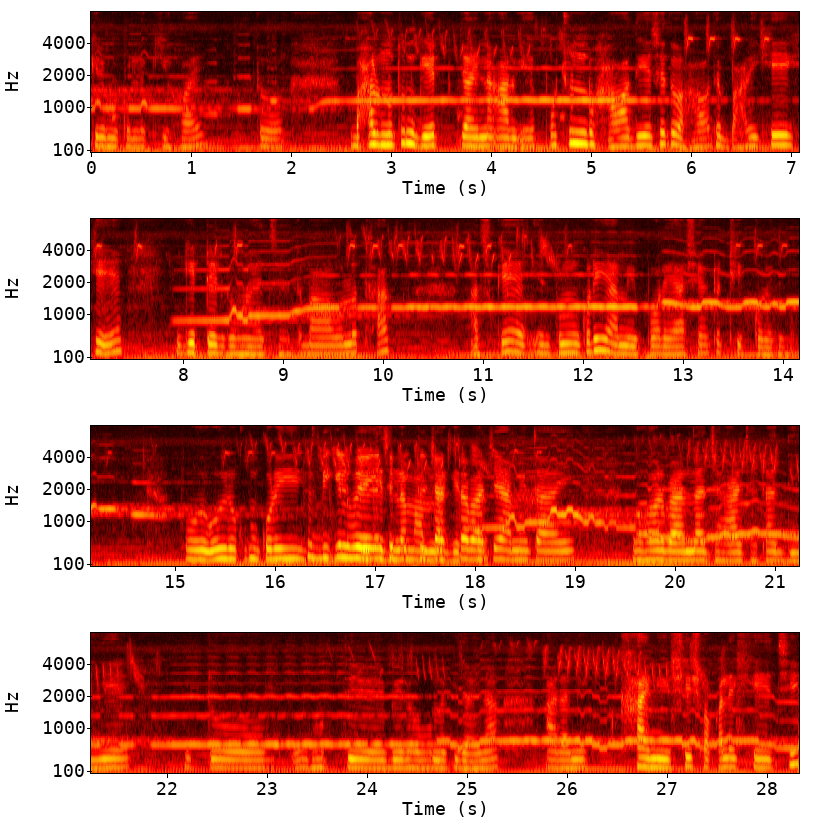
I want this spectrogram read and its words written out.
কীরকম করলে কি হয়। তো ভালো নতুন গেট জানি না আর প্রচণ্ড হাওয়া দিয়েছে তো হাওয়াতে বাড়ি খেয়ে খেয়ে গেটটা এরকম হয়েছে। তো বাবা বলল থাক আজকে এরকম করেই আমি পরে আসে একটা ঠিক করে দেবো। তো ওই রকম করেই বিকেল হয়ে গেছিলাম আমরা বাজে আমি তাই ঘর বারান্দা ঝাড় ঝাঁটা দিয়ে একটু ঘুরতে বের হব নাকি জানি না। আর আমি খাইনি সেই সকালে খেয়েছি,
